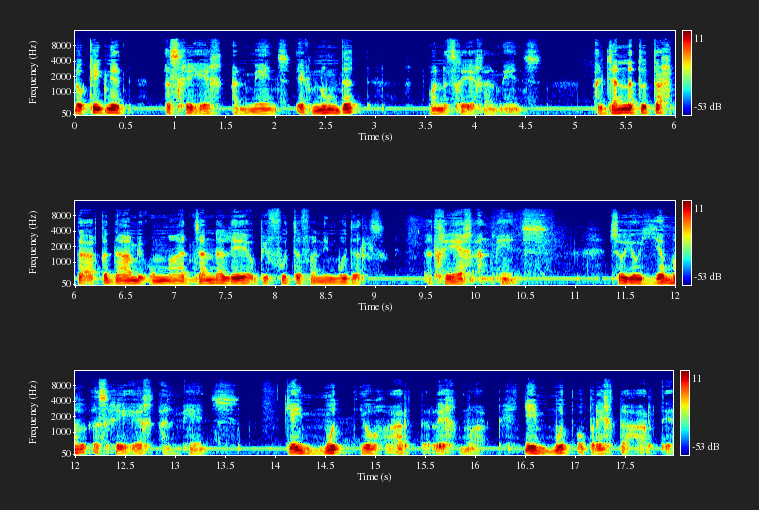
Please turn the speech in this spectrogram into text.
Nou kyk net, is geheg aan mens. Ek noem dit want dit gee gaan mens. Al-jannatu tahta aqdami umma, janna lê op die voete van die moeders. Dit geheg aan mens. So jou hemel is geheg aan mens. Jy moet jou hart regmaak. Jy moet opregte hart hê.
